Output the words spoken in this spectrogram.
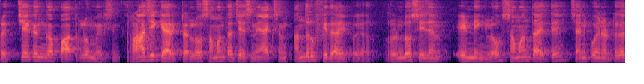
ప్రత్యేకంగా పాత్రలో మెరిసింది. రాజీ క్యారెక్టర్లో సమంత చేసిన యాక్షన్ అందరూ ఫిదా అయిపోయారు. రెండో సీజన్ ఎండింగ్లో సమంత అయితే చనిపోయినట్టుగా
